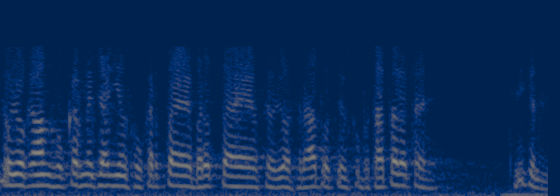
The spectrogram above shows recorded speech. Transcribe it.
جو جو کام اس کو کرنے چاہیے، اس کو کرتا ہے، برتتا ہے، اس سے جو اثرات ہوتے ہیں، اس کو بتاتا رہتا ہے۔ ٹھیک ہے نہیں؟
